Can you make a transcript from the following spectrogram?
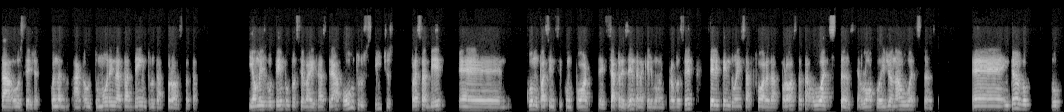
tá? ou seja, quando a, a, o tumor ainda está dentro da próstata. E, ao mesmo tempo, você vai rastrear outros sítios para saber é, paciente se comporta, se apresenta naquele momento para você, se ele tem doença fora da próstata ou à distância, loco regional ou à distância. É, então, eu vou, vou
